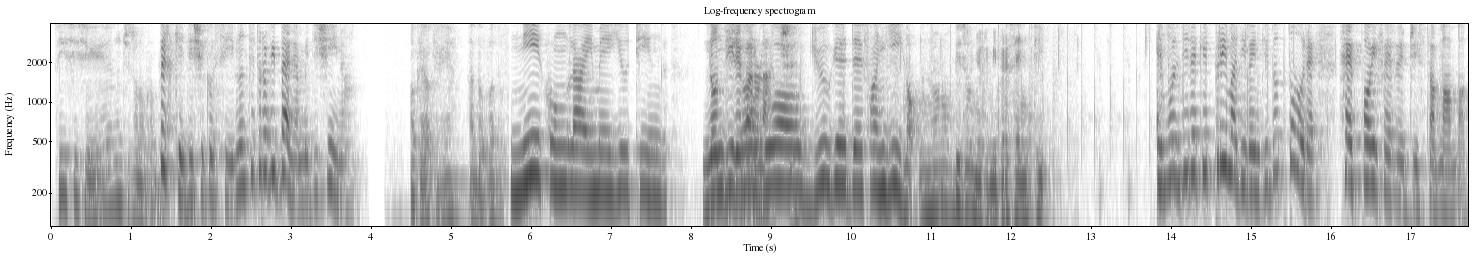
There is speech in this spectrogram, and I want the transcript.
Sì, sì, sì, non ci sono problemi. Perché dici così? Non ti trovi bene a medicina? Ok, ok, a dopo, a dopo. Non dire parolacce. No, non ho bisogno che mi presenti. E vuol dire che prima diventi dottore e poi fai il regista a mamma.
